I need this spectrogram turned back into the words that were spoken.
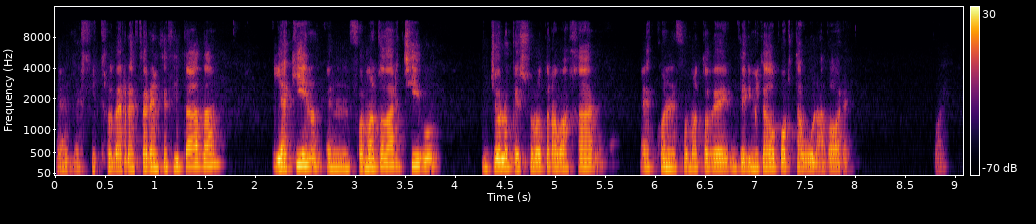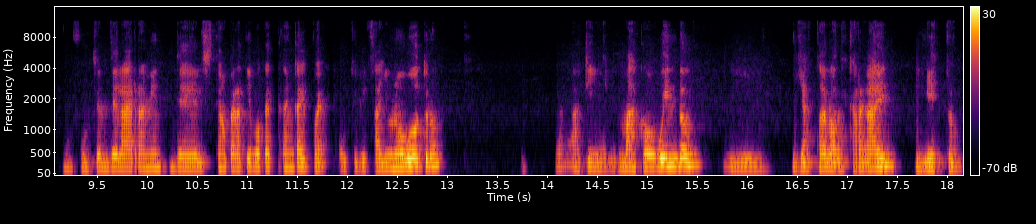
el registro de referencia citada y aquí en, en formato de archivo yo lo que suelo trabajar es con el formato delimitado por tabuladores. Pues, en función de la herramienta del sistema operativo que tengáis, pues utilizáis uno u otro. Aquí el Mac Windows y, ya está, lo descargáis y listo.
